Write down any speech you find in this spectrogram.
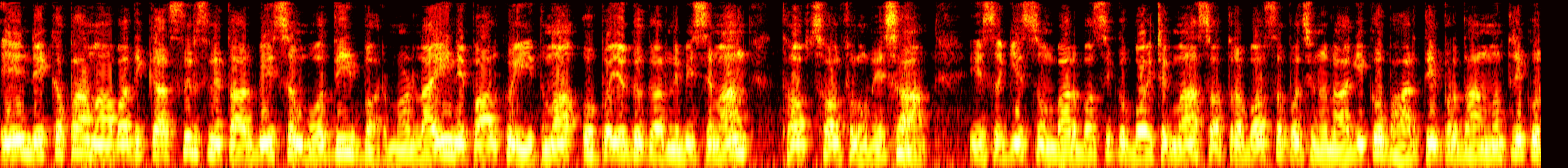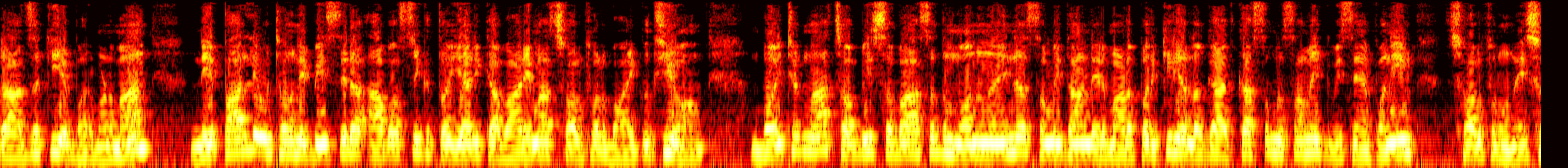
ए नेकपा माओवादीका शीर्ष नेताहरूबीच मोदी भ्रमणलाई नेपालको हितमा उपयोग गर्ने विषयमा थप छलफल हुनेछ। यसअघि सोमबार बसेको बैठकमा सत्र वर्षपछि हुन लागेको भारतीय प्रधानमन्त्रीको राजकीय भ्रमणमा नेपालले उठाउने विषय र आवश्यक तयारीका बारेमा छलफल भएको थियो। बैठकमा छब्बीस सभासद मनोनयन संविधान निर्माण प्रक्रिया लगायतका समसामयिक विषय पनि छलफल हुनेछ।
